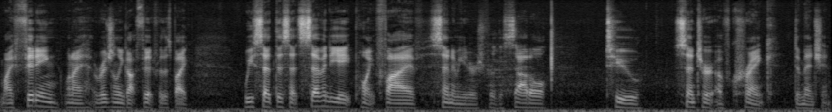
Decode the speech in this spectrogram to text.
my fitting when I originally got fit for this bike, we set this at 78.5 centimeters for the saddle to center of crank dimension.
